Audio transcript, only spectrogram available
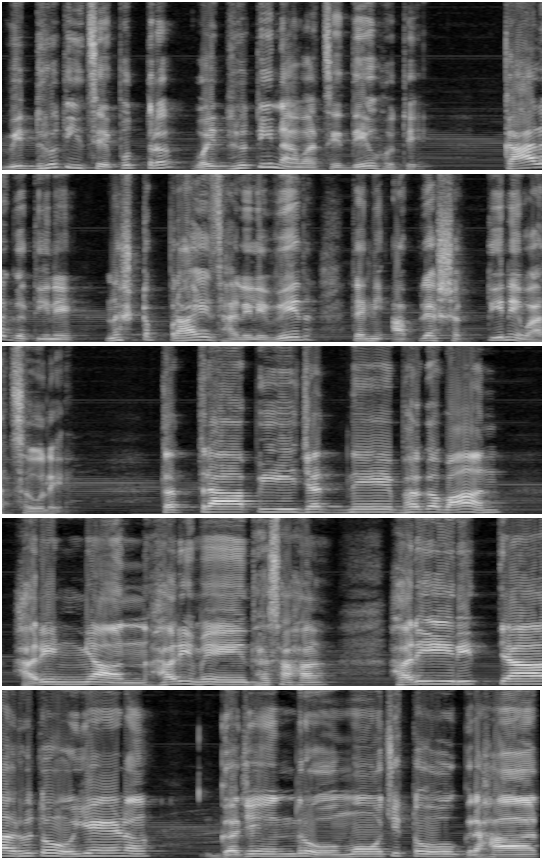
विधृतीचे पुत्र वैधृती नावाचे देव होते. कालगतीने नष्टप्राय झालेले वेद त्यांनी आपल्या शक्तीने वाचवले. तत्रापि जज्ञे भगवान हरिण्यान हरिमेधसः हरिरित्या हृतो येण गजेंद्रो मोचितो ग्रहात.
